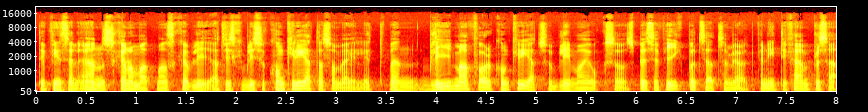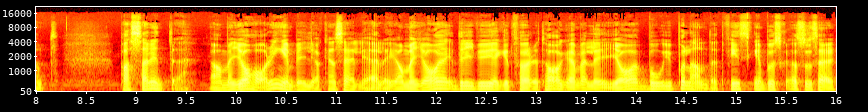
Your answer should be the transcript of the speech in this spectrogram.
det finns en önskan om att, man ska bli, att vi ska bli så konkreta som möjligt. Men blir man för konkret så blir man ju också specifik på ett sätt som gör att för 95 procent passar inte. Ja, men jag har ingen bil jag kan sälja. Eller ja, men jag driver ju eget företag. Eller jag bor ju på landet. Det finns inga buskar. Alltså, så här,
